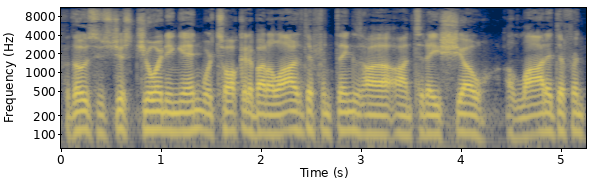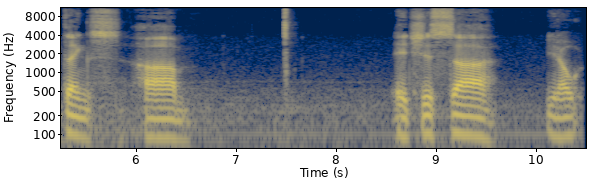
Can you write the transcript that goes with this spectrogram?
for those who's just joining in, we're talking about a lot of different things uh, on today's show. A lot of different things. Um, it's just uh, you know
